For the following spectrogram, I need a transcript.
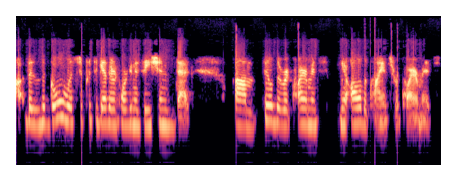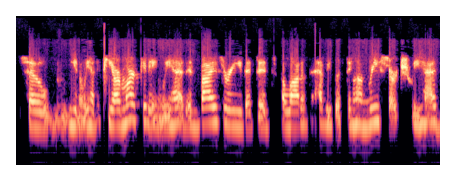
uh, the, the goal was to put together an organization that um, filled the requirements you know all the clients requirements so you know we had the pr marketing we had advisory that did a lot of the heavy lifting on research we had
